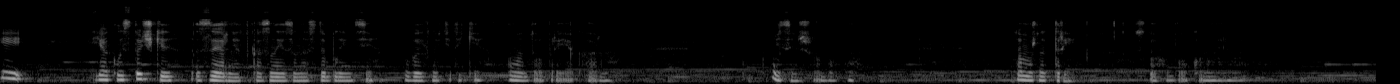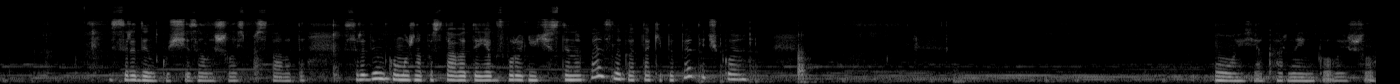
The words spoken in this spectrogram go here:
І як листочки зернятка знизу на стеблинці вигнуті такі. О, добре, як гарно. І з іншого боку. Там можна три з того боку намалювати. І серединку ще залишилось поставити. Серединку можна поставити як зворотню частину пензлика, так і пипеточкою. Ой, як гарненько вийшло.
